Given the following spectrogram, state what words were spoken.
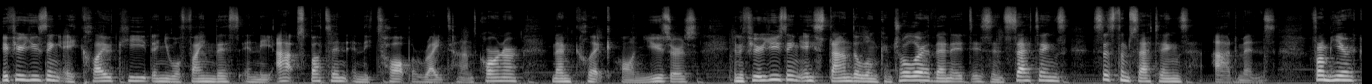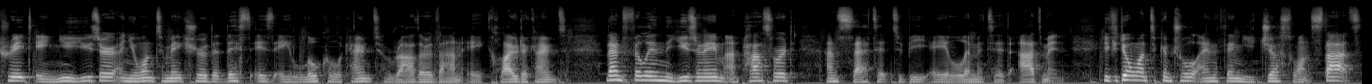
If you're using a cloud key then you will find this in the apps button in the top right hand corner, then click on users. And if you're using a standalone controller then it is in settings, system settings, admins. From here, create a new user and you want to make sure that this is a local account rather than a cloud account. Then fill in the username and password and set it to be a limited admin. If you don't want to control anything, you just want stats,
